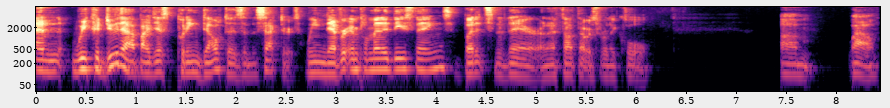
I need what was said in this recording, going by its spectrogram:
And we could do that by just putting deltas in the sectors. We never implemented these things, but it's there, and I thought that was really cool. Um, wow,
